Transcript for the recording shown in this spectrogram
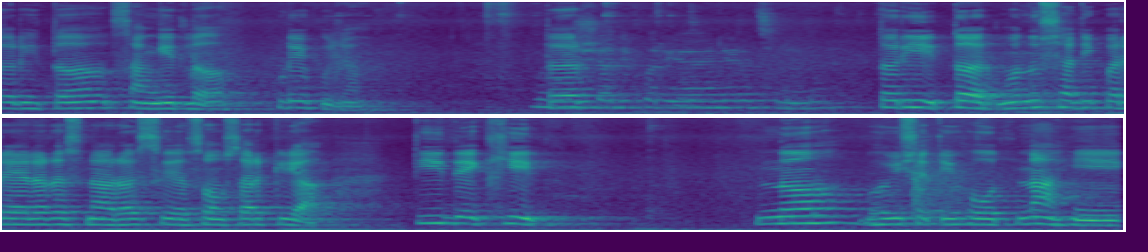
तर इथं सांगितलं पुढे पूजा. तर- तरी तर मनुष्यादी पर्यायाला रचणारा संसार क्रिया ती देखील न भविष्यती होत नाही.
